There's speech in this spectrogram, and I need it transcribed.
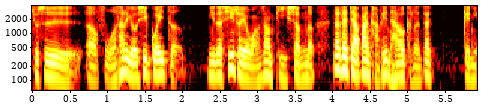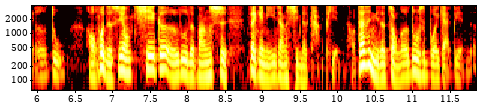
就是呃符合它的游戏规则，你的薪水也往上提升了，那再加办卡片，还有可能再给你额度，好，或者是用切割额度的方式再给你一张新的卡片，好，但是你的总额度是不会改变的，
